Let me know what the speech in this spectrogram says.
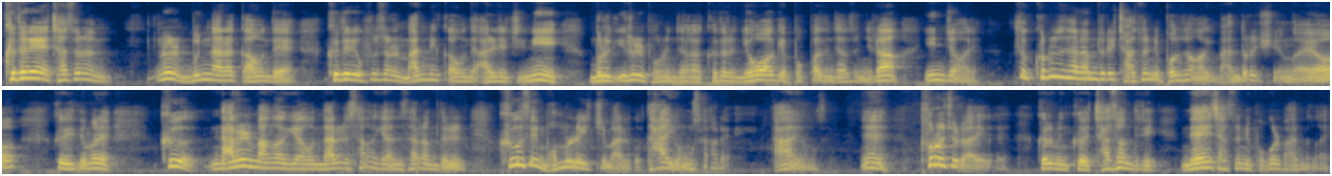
그들의 자손은 을 문나라 가운데 그들의 후손을 만민 가운데 알려지니 무릇 이를 보는 자가 그들은 여호와께 복받은 자손이라 인정하리. 그래서 그런 사람들이 자손이 번성하게 만들어 주시는 거예요. 그렇기 때문에 그 나를 망하게 하고 나를 상하게 한 사람들 그것에 머물러 있지 말고 다 용서하라. 다 용서. 예, 풀어주라 이거예요. 그러면 그 자손들이 내 자손이 복을 받는 거예요.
